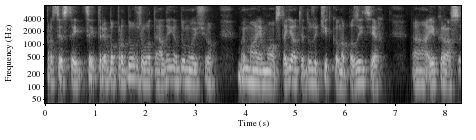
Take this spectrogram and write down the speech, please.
процес цей, цей треба продовжувати, але я думаю, що ми маємо стояти дуже чітко на позиціях, а, якраз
